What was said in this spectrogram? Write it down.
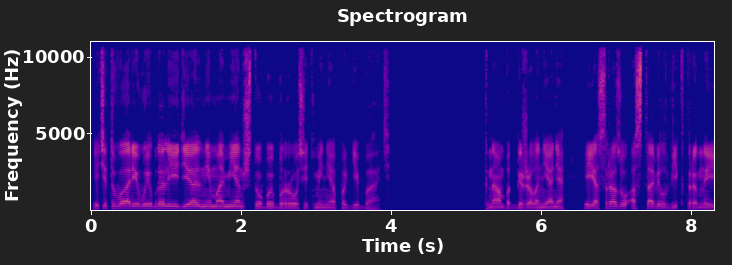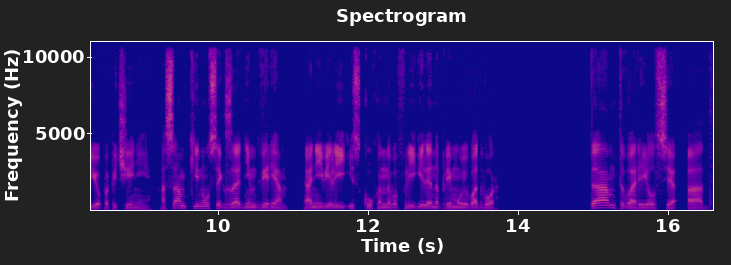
Эти твари выбрали идеальный момент, чтобы бросить меня погибать. К нам подбежала няня, и я сразу оставил Виктора на ее попечении, а сам кинулся к задним дверям. Они вели из кухонного флигеля напрямую во двор. Там творился ад.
